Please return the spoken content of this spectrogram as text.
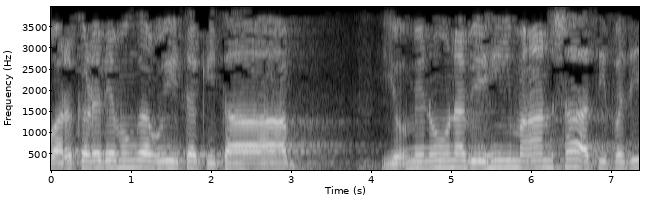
ورکړ دې مونږه وې ته کتاب یؤمنون به مان ساتي پدی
